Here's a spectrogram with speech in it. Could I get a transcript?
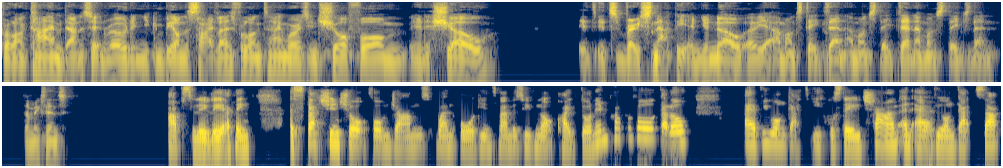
for a long time down a certain road and you can be on the sidelines for a long time whereas in short form in a show it, it's very snappy and you know, oh yeah, I'm on stage then, I'm on stage then, I'm on stage then. Does that make sense? Absolutely. I think, especially in short form jams, when audience members who've not quite done improv before get up, everyone gets equal stage time and everyone gets that.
